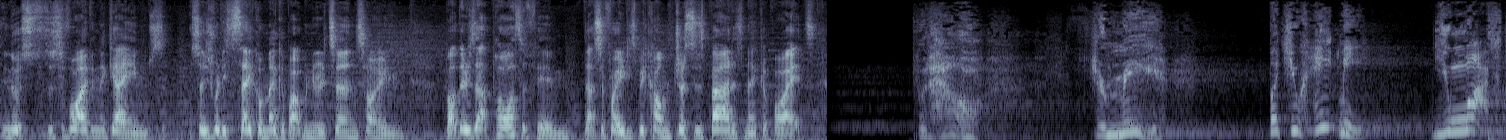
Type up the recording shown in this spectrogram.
you know, to survive in the games. So he's ready to take on Megabyte when he returns home. But there's that part of him that's afraid he's become just as bad as Megabyte. But how? You're me. But you hate me. You must.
